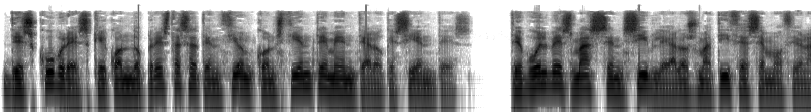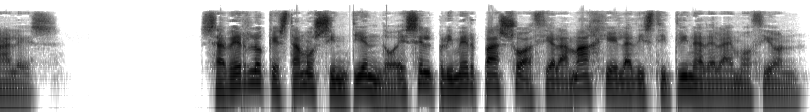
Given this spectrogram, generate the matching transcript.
Descubres que cuando prestas atención conscientemente a lo que sientes, te vuelves más sensible a los matices emocionales. Saber lo que estamos sintiendo es el primer paso hacia la magia y la disciplina de la emoción.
